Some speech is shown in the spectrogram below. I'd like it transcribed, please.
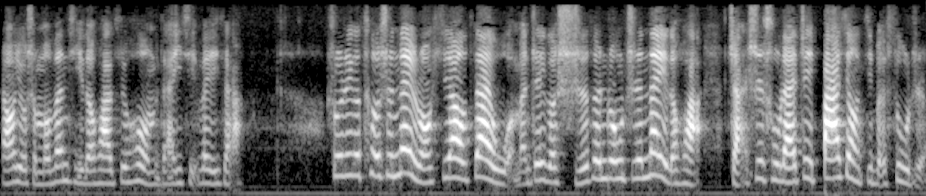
然后有什么问题的话，最后我们再一起问一下。说这个测试内容需要在我们这个十分钟之内的话，展示出来这八项基本素质。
